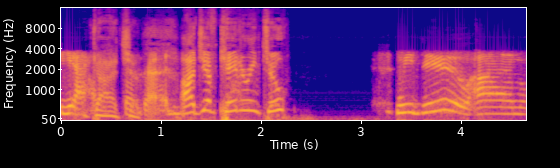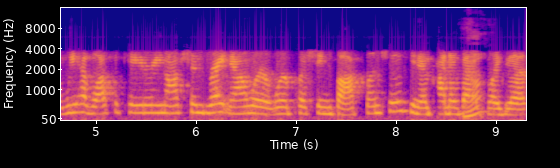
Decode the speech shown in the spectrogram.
Yeah, Gotcha. So. Uh, do you have catering too? We do. Um, we have lots of catering options right now. We're we're pushing box lunches. You know, kind of as like a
